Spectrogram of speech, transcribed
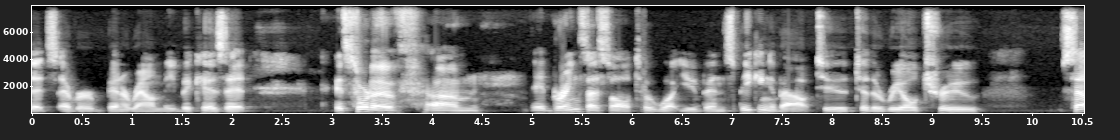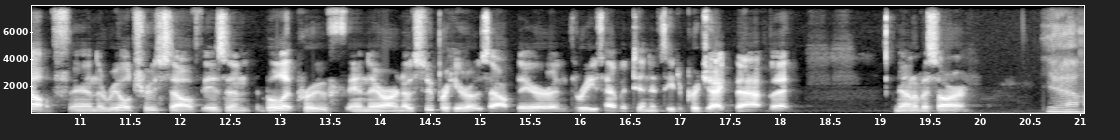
that's ever been around me because it, it sort of, um, it brings us all to what you've been speaking about, to, to the real true self. And the real true self isn't bulletproof and there are no superheroes out there and threes have a tendency to project that but none of us are. Yeah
